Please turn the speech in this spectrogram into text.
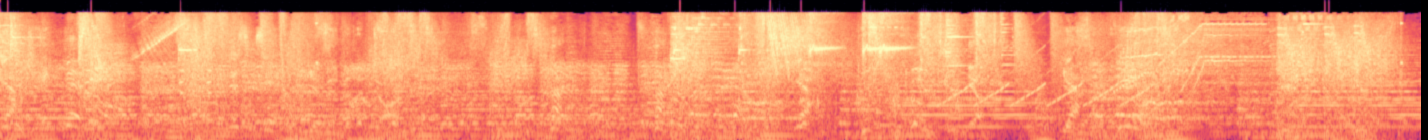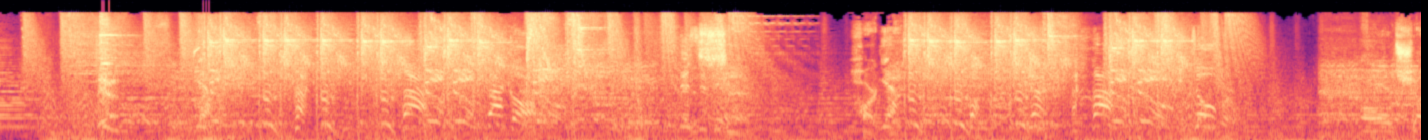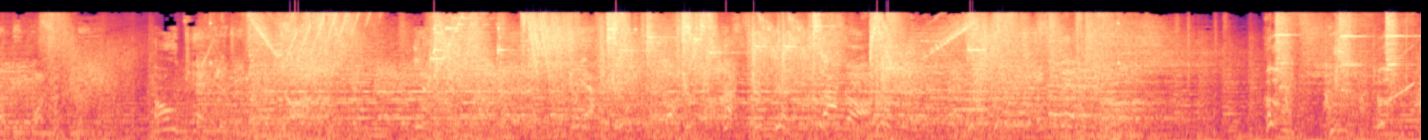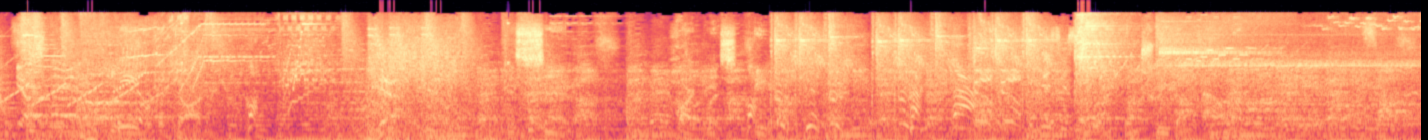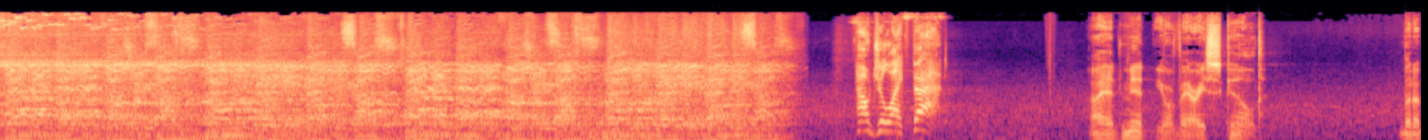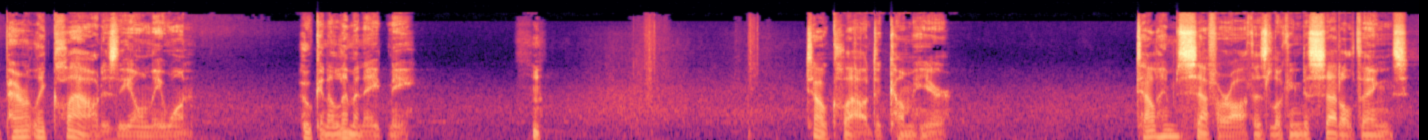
Yeah, take this! This is it! Give in to the dark. Yeah! Give in to the dark. Back off! This is it! Heartless. Yeah! It's over! All shall be one with me. Okay! Give in to the dark. Yeah! Back off! Heal! The dark. Descend. Heartless hate. How'd you like that? I admit you're very skilled. But apparently Cloud is the only one who can eliminate me. Tell Cloud to come here. Tell him Sephiroth is looking to settle things.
